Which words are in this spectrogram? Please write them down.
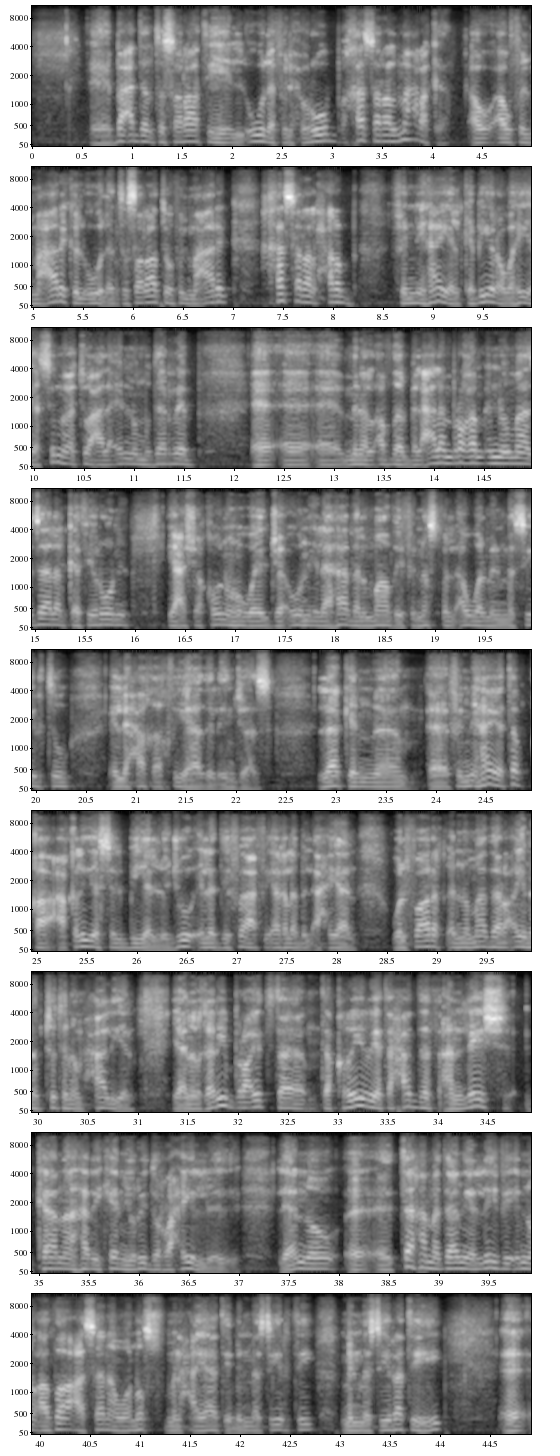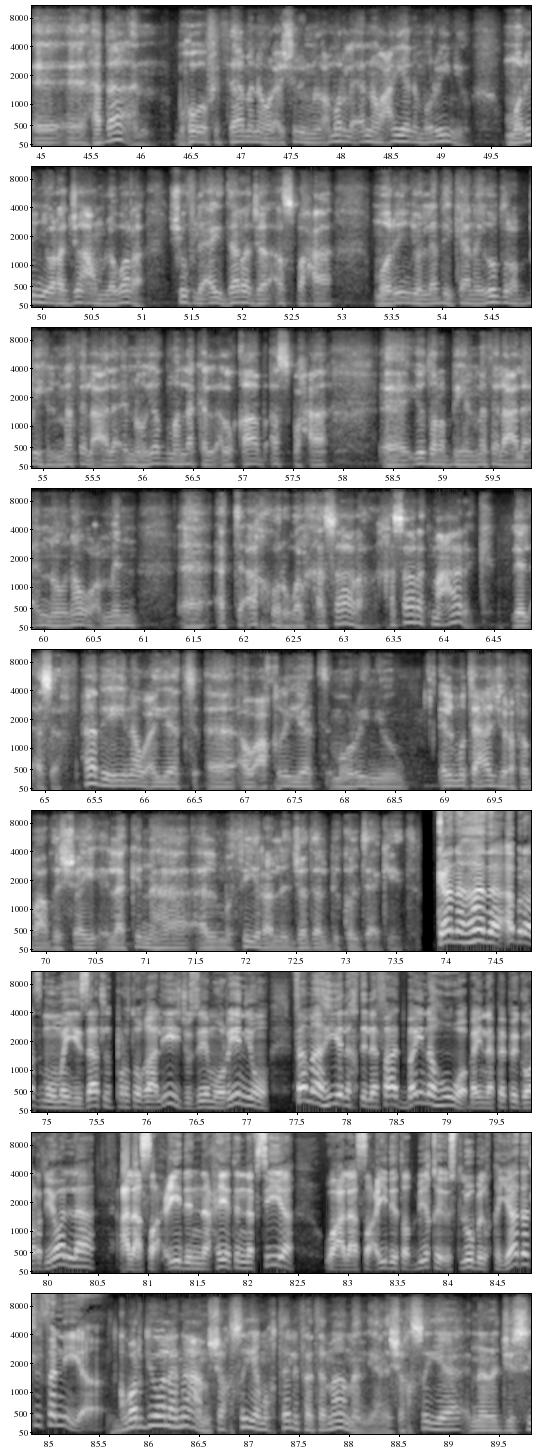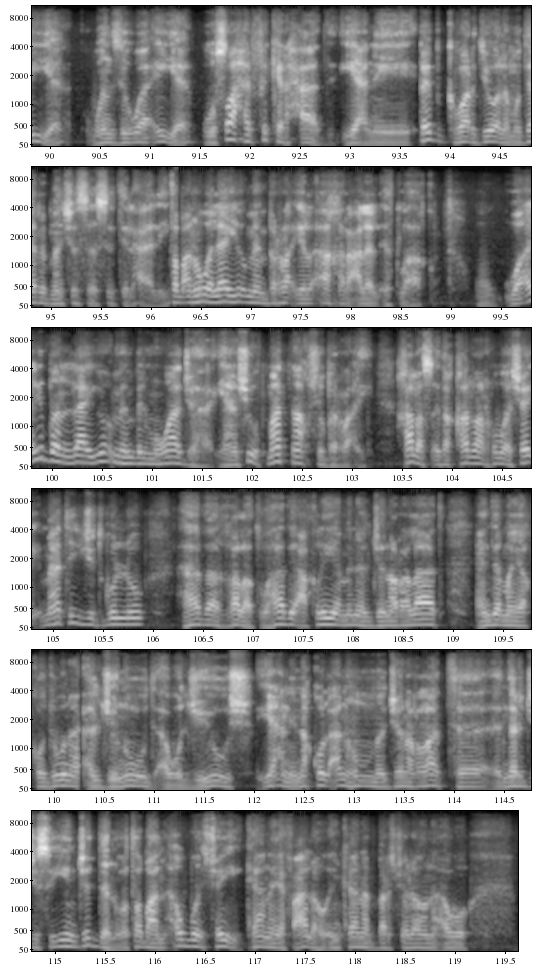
بعد انتصاراته الأولى في الحروب خسر المعركة أو أو في المعارك الأولى انتصاراته في المعارك خسر الحرب في النهاية الكبيرة وهي سمعته على أنه مدرب من الأفضل بالعالم رغم إنه ما زال الكثيرون يعشقونه ويلجؤون إلى هذا الماضي في النصف الأول من مسيرته اللي حقق فيه هذا الإنجاز. لكن آه، في النهاية تبقى عقلية سلبية اللجوء إلى الدفاع في أغلب الأحيان. والفارق أنه ماذا رأينا بتوتنهام حاليا؟ يعني الغريب رأيت تقرير يتحدث عن ليش كان هاري كين يريد الرحيل لأنه آه، اتهم دانيال ليفي أنه أضاع سنة ونصف من حياتي من مسيرتي من مسيرته آه، هباء. وهو في الثامنة والعشرين من العمر لأنه عين مورينيو. مورينيو رجعهم لورا. شوف لأي درجة أصبح مورينيو الذي كان يضرب به المثل على أنه يضمن لك الألقاب أصبح آه، يضرب به المثل على أنه نوع من آه، التأخر والخسارة. خسارة معارك للأسف. هذه نوعية آه، أو عقلية مورينيو المتعجرة في بعض الشيء لكنها المثيرة للجدل بكل تأكيد. كان هذا أبرز مميزات البرتغالي جوزيه مورينيو فما هي الاختلافات بينه وبين بيبي غوارديولا على صعيد الناحية النفسية وعلى صعيد تطبيق أسلوب القيادة الفنية؟ غوارديولا نعم شخصية مختلفة تماما يعني شخصية نرجسية وانزوائية وصاحب فكر حاد. يعني بيب غوارديولا مدرب مانشستر سيتي الحالي طبعا هو لا يؤمن بالرأي الآخر على الإطلاق. وأيضا لا يؤمن بالمواجهة. يعني شوف ما تناقشه بالرأي. خلص إذا قرر هو شيء ما تيجي تقول له هذا غلط. وهذه عقلية من الجنرالات عندما يقودون الجنود أو الجيوش. يعني نقول عنهم جنرالات نرجسيين جدا. وطبعا أول شيء كان يفعله إن كان ببرشلونه أو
